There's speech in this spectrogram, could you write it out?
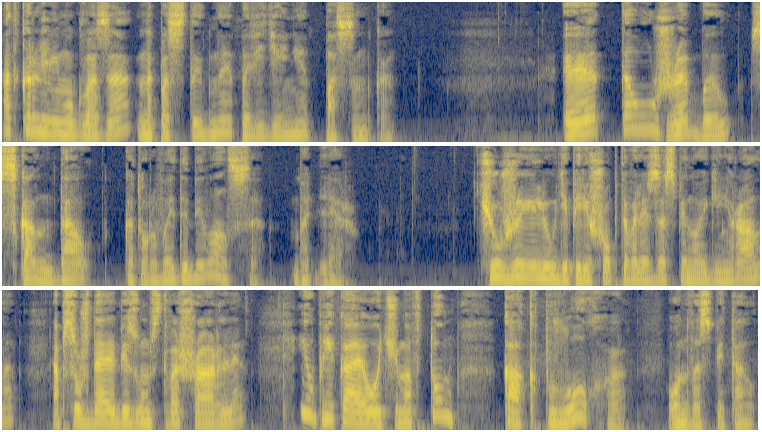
открыли ему глаза на постыдное поведение пасынка. Это уже был скандал, которого и добивался Бадлер. Чужие люди перешептывались за спиной генерала, обсуждая безумство Шарля и упрекая отчима в том, как плохо он воспитал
